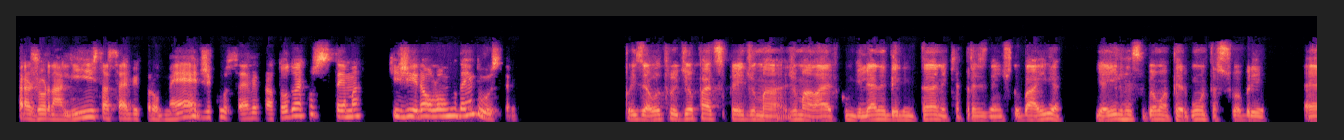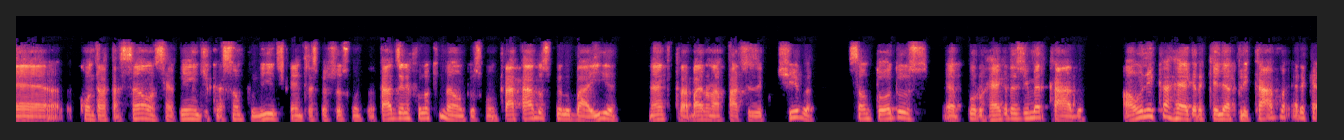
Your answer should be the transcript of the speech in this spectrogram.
para jornalista, serve para o médico, serve para todo o ecossistema que gira ao longo da indústria. Pois é, outro dia eu participei de uma, de uma live com o Guilherme Belintani, que é presidente do Bahia, e aí ele recebeu uma pergunta sobre é, contratação, se havia indicação política entre as pessoas contratadas. Ele falou que não, que os contratados pelo Bahia, né, que trabalham na parte executiva, são todos é, por regras de mercado. A única regra que ele aplicava era que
